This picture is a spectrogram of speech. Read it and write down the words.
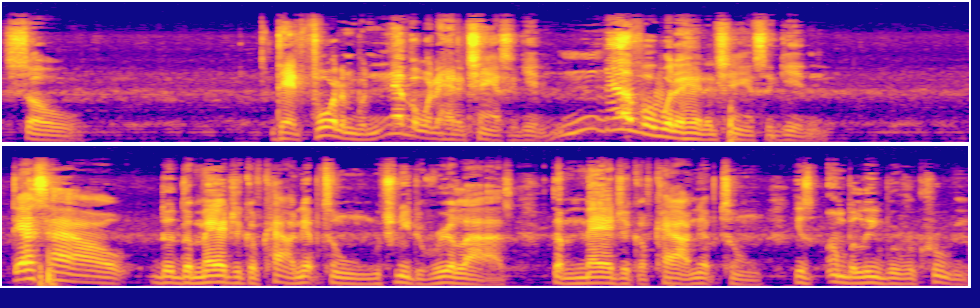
So that Fordham would never would have had a chance of getting. Never would have had a chance of getting. That's how the, the magic of Kyle Neptune, which you need to realize, the magic of Kyle Neptune, his unbelievable recruiting.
